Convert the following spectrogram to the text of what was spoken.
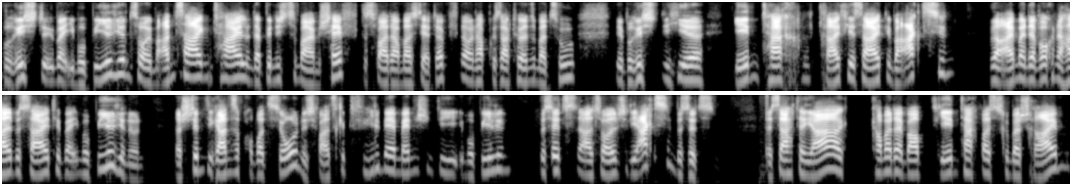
Berichte über Immobilien, so im Anzeigenteil. Und da bin ich zu meinem Chef, das war damals der Döpfner, und habe gesagt, hören Sie mal zu, wir berichten hier jeden Tag drei, vier Seiten über Aktien, oder einmal in der Woche eine halbe Seite über Immobilien. Und da stimmt die ganze Proportion nicht, weil es gibt viel mehr Menschen, die Immobilien besitzen, als solche, die Aktien besitzen. Er sagte, ja, kann man da überhaupt jeden Tag was drüber schreiben?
